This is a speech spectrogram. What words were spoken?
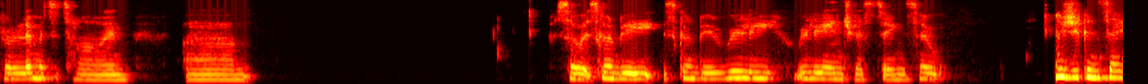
for a limited time. Um, so it's going to be it's going to be really really interesting. So as you can see,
